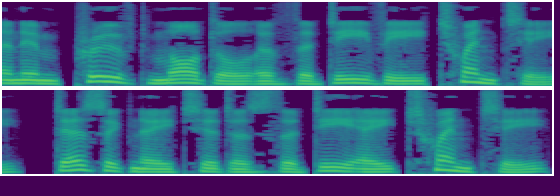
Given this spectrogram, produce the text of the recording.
An improved model of the DV-20, designated as the DA-20,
